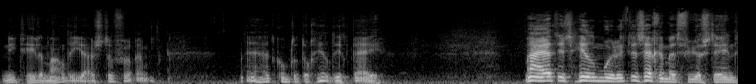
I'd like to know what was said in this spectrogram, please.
Niet helemaal de juiste vorm. Maar ja, het komt er toch heel dichtbij. Maar het is heel moeilijk te zeggen met vuursteen.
